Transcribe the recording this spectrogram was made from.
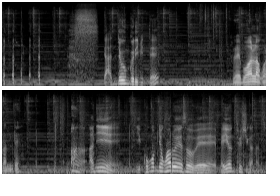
야, 안 좋은 그림인데? 왜뭐 하려고 하는데? 아니 이 공업용 화로에서 왜 매연 표시가 나지?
